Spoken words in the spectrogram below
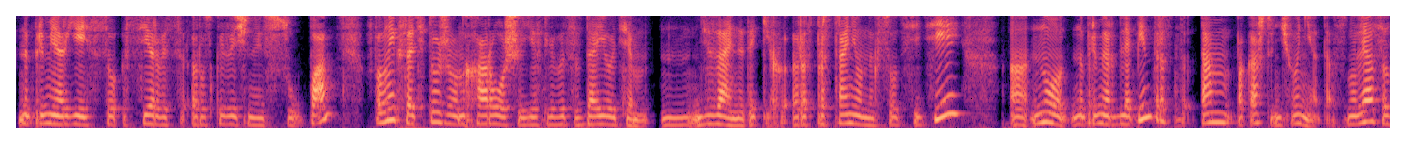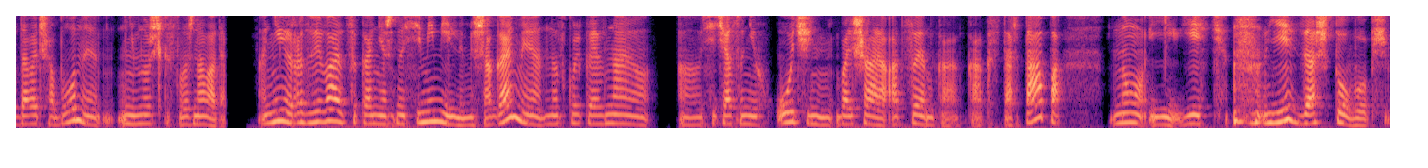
Например, есть сервис русскоязычный Супа. Вполне, кстати, тоже он хороший, если вы создаете дизайны таких распространенных соцсетей. А, но, например, для Pinterest там пока что ничего нет. А с нуля создавать шаблоны немножечко сложновато. Они развиваются, конечно, семимильными шагами. Насколько я знаю, а, сейчас у них очень большая оценка как стартапа – но и есть, есть за что, в общем,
